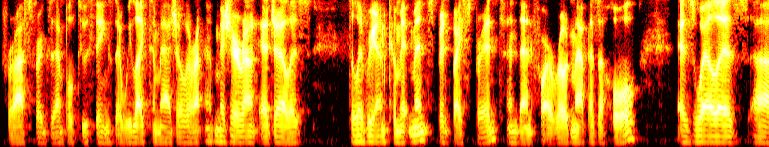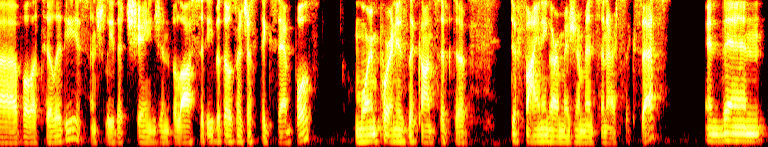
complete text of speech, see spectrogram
For us, for example, two things that we like to measure around, Agile is delivery on commitment, sprint by sprint, and then for our roadmap as a whole, as well as uh, volatility, essentially the change in velocity. But those are just examples. More important is the concept of defining our measurements and our success. And then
